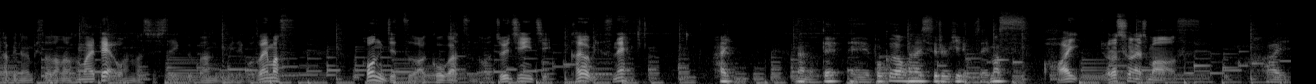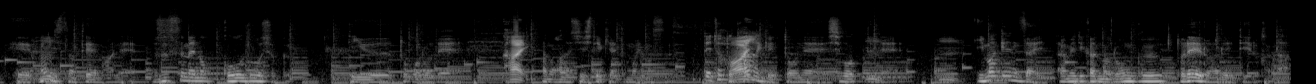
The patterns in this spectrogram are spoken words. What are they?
旅のエピソードなどを踏まえてお話ししていく番組でございます。本日は5月の11日火曜日ですね。はい。なので、えー僕がお話しする日でございます。はい。よろしくお願いしますはい、えー本日のテーマはねおすすめの行動食っていうところではい。あのお話ししていきたいと思います。でちょっとタはい。ーゲットをね、絞ってねうん。今現在アメリカのロングトレイルを歩いている方。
